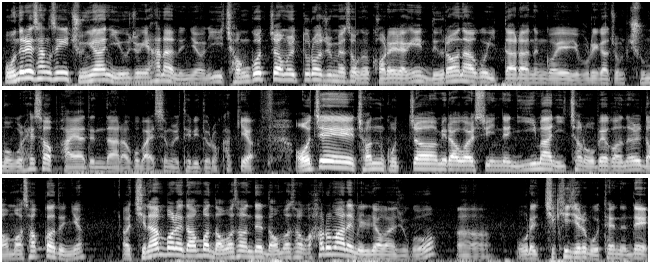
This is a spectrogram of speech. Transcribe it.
오늘의 상승이 중요한 이유 중에 하나는요. 이 전고점을 뚫어주면서 오늘 거래량이 늘어나고 있다라는 거에 우리가 좀 주목을 해서 봐야 된다라고 말씀을 드리도록 할게요. 어제 전 고점이라고 할 수 있는 22,500원을 넘어섰거든요. 어, 지난번에도 한번 넘어섰는데 넘어서고 하루 만에 밀려가지고 어, 오래 지키지를 못했는데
